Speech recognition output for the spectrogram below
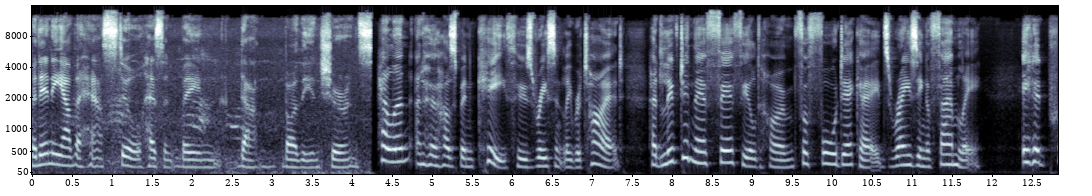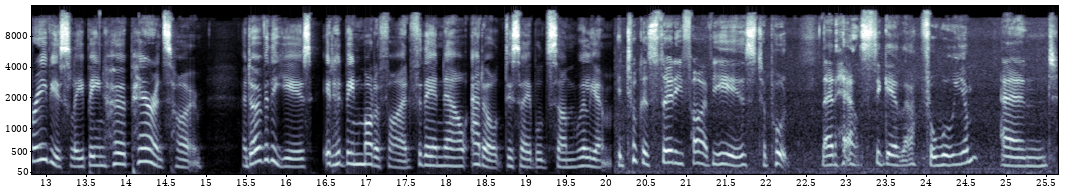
but any other house still hasn't been done. By the insurance. Helen and her husband Keith, who's recently retired, had lived in their Fairfield home for four decades, raising a family. It had previously been her parents' home, and over the years it had been modified for their now adult disabled son William. It took us 35 years to put that house together for William and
